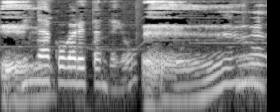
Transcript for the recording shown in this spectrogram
みんな憧れたんだよ。ええうん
